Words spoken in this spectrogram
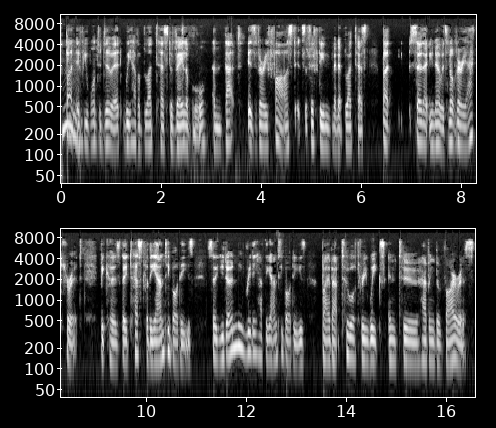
Hmm. But if you want to do it, we have a blood test available, and that is very fast. It's a 15 minute blood test. But so that you know, it's not very accurate because they test for the antibodies. So you'd only really have the antibodies by about two or three weeks into having the virus.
